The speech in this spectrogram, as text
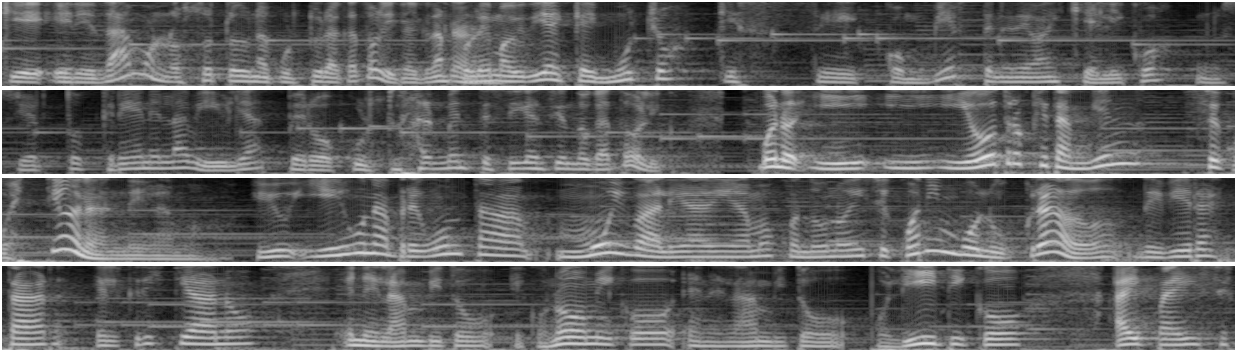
que, heredamos nosotros de una cultura católica. El gran problema hoy día es que hay muchos que se convierten en evangélicos, ¿no es cierto? Creen en la Biblia, pero culturalmente siguen siendo católicos. Bueno, y, otros que también se cuestionan, digamos. Y, es una pregunta muy válida, digamos, cuando uno dice cuán involucrado debiera estar el cristiano en el ámbito económico, en el ámbito político. Hay países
